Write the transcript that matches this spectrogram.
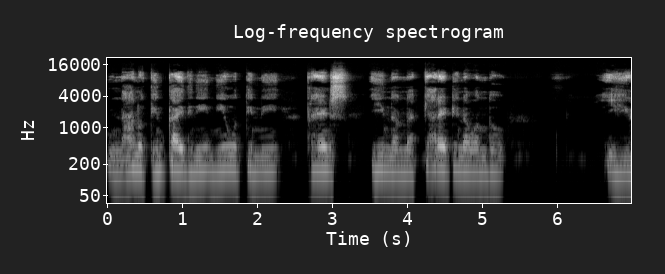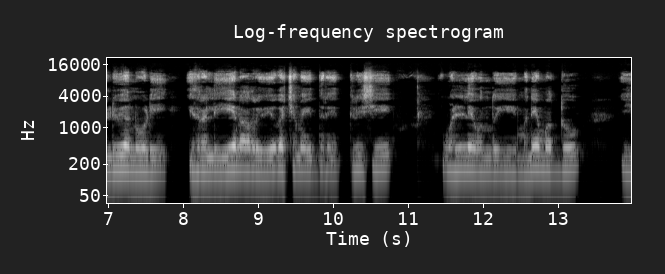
ನಾನು ತಿಂತಾಯಿದ್ದೀನಿ ನೀವು ತಿನ್ನಿ. ಫ್ರೆಂಡ್ಸ್, ಈ ನನ್ನ ಕ್ಯಾರೆಟಿನ ಒಂದು ಈ ವಿಡಿಯೋ ನೋಡಿ. ಇದರಲ್ಲಿ ಏನಾದರೂ ಯೋಗಕ್ಷೇಮ ಇದ್ದರೆ ತಿಳಿಸಿ ಒಳ್ಳೆಯ ಒಂದು ಈ ಮನೆ ಮದ್ದು, ಈ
